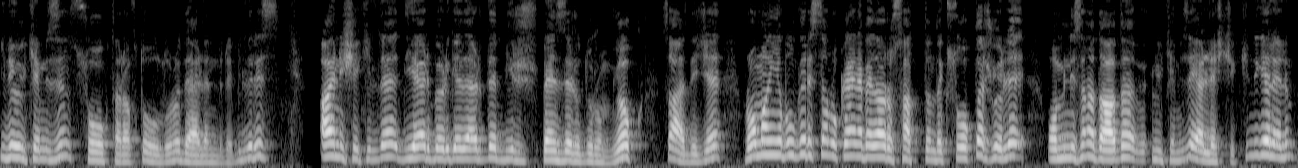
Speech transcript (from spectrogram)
Yine ülkemizin soğuk tarafta olduğunu değerlendirebiliriz. Aynı şekilde diğer bölgelerde bir benzeri durum yok. Sadece Romanya, Bulgaristan, Ukrayna, Belarus hattındaki soğuklar şöyle 10 Nisan'a dağda ülkemize yerleşecek. Şimdi gelelim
